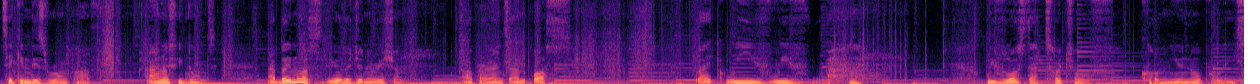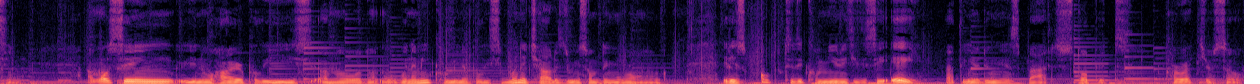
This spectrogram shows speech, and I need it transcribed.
taking this wrong path. I honestly don't. I blame us, the older generation, our parents and us. Like we've we've we've lost that touch of communal policing. I'm not saying you know hire police and all that. No, when I mean communal policing, when a child is doing something wrong, it is up to the community to say, "Hey, that thing you're doing is bad. Stop it." Correct yourself.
